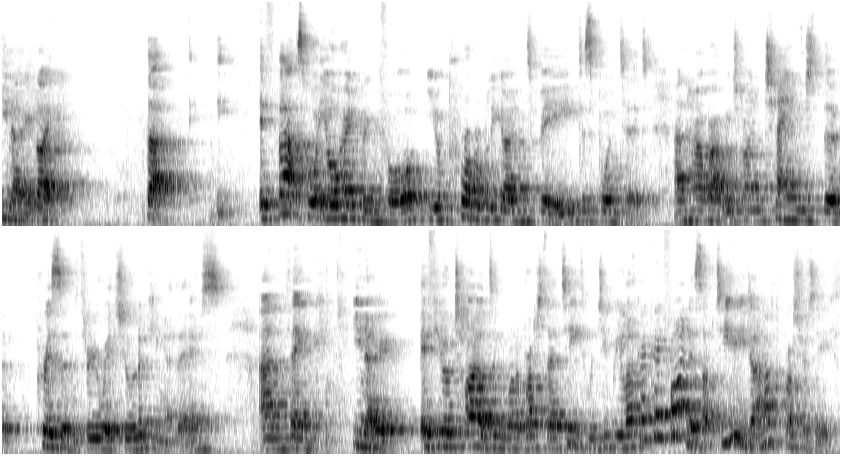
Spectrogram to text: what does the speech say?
You know, like that. If that's what you're hoping for, you're probably going to be disappointed. And how about we try and change the prism through which you're looking at this and think, you know, if your child didn't want to brush their teeth, would you be like, okay, fine, it's up to you, you don't have to brush your teeth?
